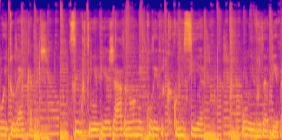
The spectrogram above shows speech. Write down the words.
oito décadas, sempre tinha viajado no único livro que conhecia, o livro da vida.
